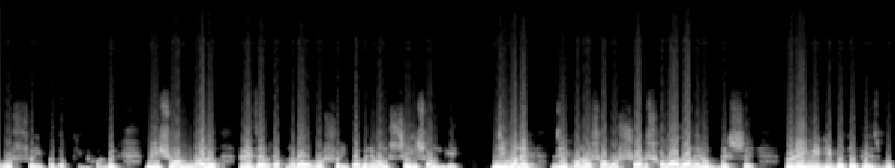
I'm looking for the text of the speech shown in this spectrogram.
অবশ্যই প্রদক্ষিণ করবেন। ভীষণ ভালো রেজাল্ট আপনারা অবশ্যই পাবেন এবং সেই সঙ্গে জীবনের যে কোনো সমস্যার সমাধানের উদ্দেশ্যে রেমিডি পেতে ফেসবুক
